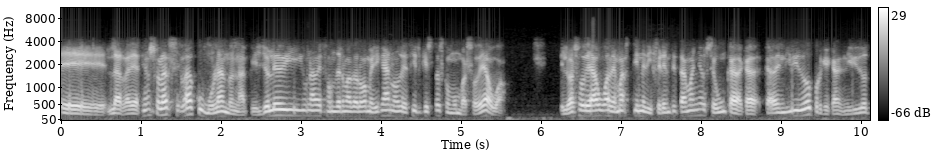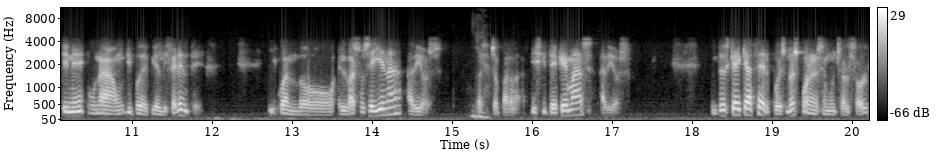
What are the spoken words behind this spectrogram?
eh, la radiación solar se va acumulando en la piel. Yo le oí una vez a un dermatólogo americano decir que esto es como un vaso de agua. El vaso de agua además tiene diferente tamaño según cada, cada, cada individuo, porque cada individuo tiene una, un tipo de piel diferente. Y cuando el vaso se llena, adiós, has hecho parda. Y si te quemas, adiós. Entonces, ¿qué hay que hacer? Pues no es ponerse mucho al sol.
